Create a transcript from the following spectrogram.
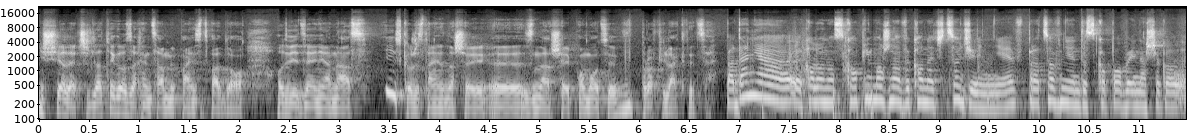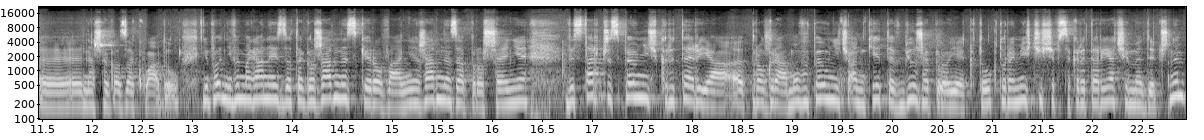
niż się leczyć. Dlatego zachęcamy Państwa do odwiedzenia nas i skorzystania z naszej, z naszej pomocy w profilaktyce. Badania kolonoskopii można wykonać codziennie w pracowni endoskopowej naszego, naszego zakładu. Nie, nie wymagane jest do tego żadne skierowanie, żadne zaproszenie. Wystarczy spełnić kryteria programu, wypełnić ankietę w biurze projektu, które mieści się w sekretariacie medycznym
